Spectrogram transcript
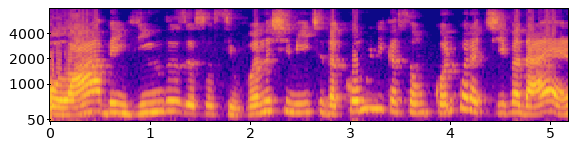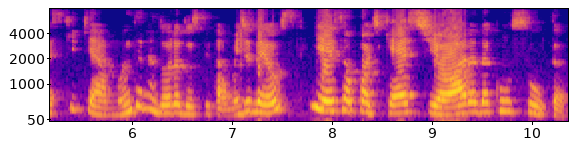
Olá, bem-vindos. Eu sou Silvana Schmidt, da Comunicação Corporativa da AESC, que é a mantenedora do Hospital Mãe de Deus, e esse é o podcast Hora da Consulta,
